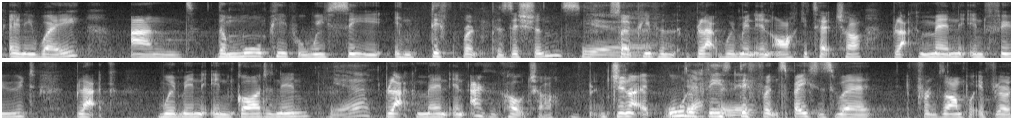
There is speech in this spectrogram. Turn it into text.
in any way. And the more people we see in different positions, yeah. so people, black women in architecture, black men in food, black women in gardening, Yeah. black men in agriculture. Do you know all of these different spaces where, for example, if you're a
